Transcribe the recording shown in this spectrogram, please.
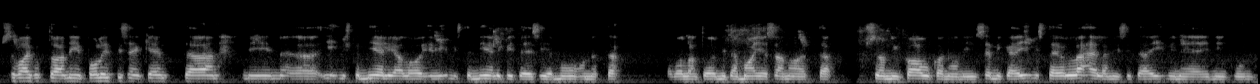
se vaikuttaa niin poliittiseen kenttään, niin äh, ihmisten mielialoihin, ihmisten mielipiteisiin ja muuhun, että tavallaan tuo mitä Maija sanoi, että se on niin kaukana, niin se mikä ihmistä ei ole lähellä, niin sitä ihminen ei niin kuin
